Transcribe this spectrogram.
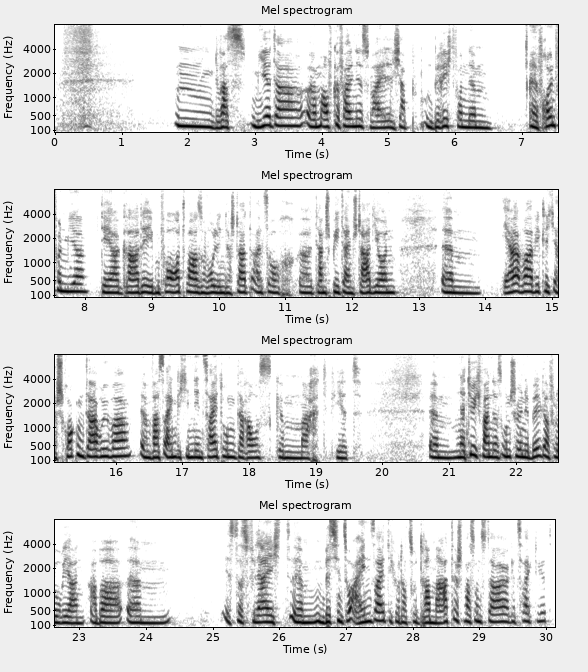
Mm, was mir da ähm, aufgefallen ist, weil ich habe einen Bericht von einem äh, Freund von mir, der gerade eben vor Ort war, sowohl in der Stadt als auch äh, dann später im Stadion. Ähm, er war wirklich erschrocken darüber, äh, was eigentlich in den Zeitungen daraus gemacht wird. Ähm, natürlich waren das unschöne Bilder, Florian, aber ähm, ist das vielleicht ähm, ein bisschen zu einseitig oder zu dramatisch, was uns da gezeigt wird?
